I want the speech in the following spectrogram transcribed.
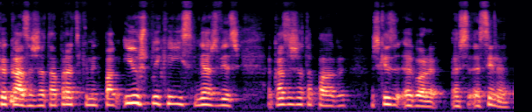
que a casa já está praticamente paga? E eu expliquei isso milhares de vezes. A casa já está paga. As coisas- agora, a, a cena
